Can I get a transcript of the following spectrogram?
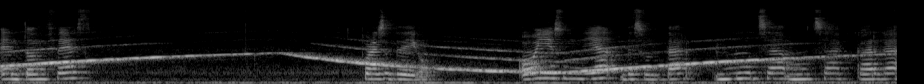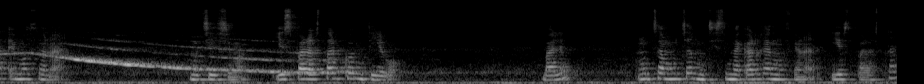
Entonces, por eso te digo, hoy es un día de soltar mucha, mucha carga emocional. Muchísima. Y es para estar contigo. ¿Vale? Mucha, mucha, muchísima carga emocional. Y es para estar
